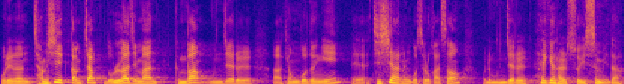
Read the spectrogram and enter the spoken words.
우리는 잠시 깜짝 놀라지만 금방 문제를 아, 경고등이 예, 지시하는 곳으로 가서 우리 문제를 해결할 수 있습니다.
